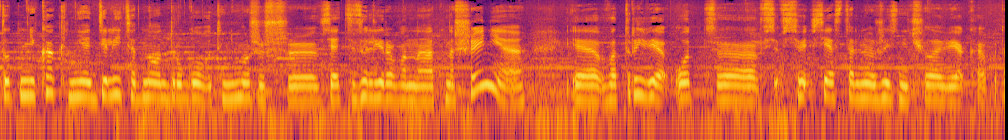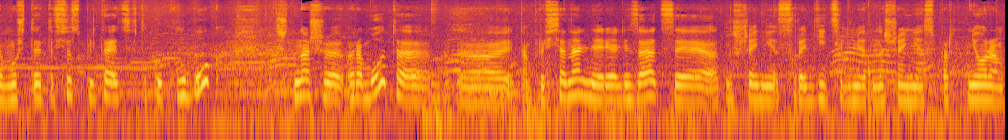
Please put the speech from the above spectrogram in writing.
тут никак не отделить одно от другого. Ты не можешь э, взять изолированное отношение э, в отрыве от э, всей остальной жизни человека, потому что это все сплетается в такой клубок, что наша работа, там, профессиональная реализация, отношения с родителями, отношения с партнером,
